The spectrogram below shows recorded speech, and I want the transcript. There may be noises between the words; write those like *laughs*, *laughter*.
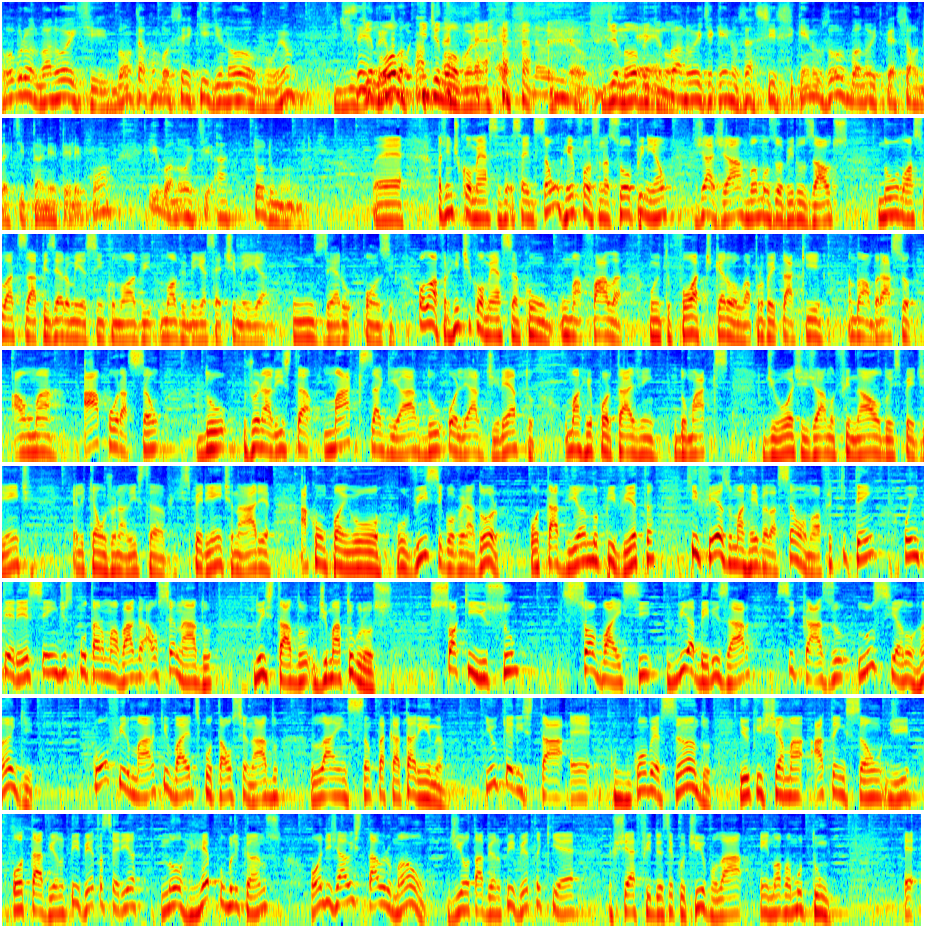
Ô Bruno, boa noite. Bom estar com você aqui de novo, viu? De, de novo bom. e de novo, né? *laughs* de novo e de novo. De novo é, e de novo. Boa noite a quem nos assiste, quem nos ouve. Boa noite, pessoal da Titânia Telecom. E boa noite a todo mundo. É, a gente começa essa edição reforçando a sua opinião. Já já vamos ouvir os áudios no nosso WhatsApp 0659 9676 1011. Ô Nofre, a gente começa com uma fala muito forte. Quero aproveitar aqui, mandar um abraço a uma apuração do jornalista Max Aguiar do Olhar Direto, uma reportagem do Max de hoje já no final do expediente. Ele que é um jornalista experiente na área, acompanhou o vice-governador Otaviano Piveta, que fez uma revelação, Onofre, que tem o interesse em disputar uma vaga ao Senado do estado de Mato Grosso. Só que isso só vai se viabilizar se caso Luciano Hang confirmar que vai disputar o Senado lá em Santa Catarina. E o que ele está é, conversando e o que chama a atenção de Otaviano Piveta seria no Republicanos, onde já está o irmão de Otaviano Piveta, que é o chefe do executivo lá em Nova Mutum. É,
